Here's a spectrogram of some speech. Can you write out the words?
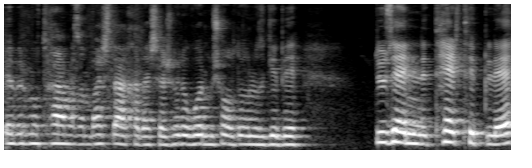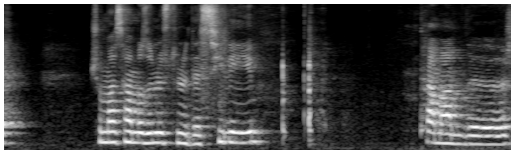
Öbür mutfağımızın başta arkadaşlar şöyle görmüş olduğunuz gibi düzenli, tertipli. Şu masamızın üstünü de sileyim. Tamamdır.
